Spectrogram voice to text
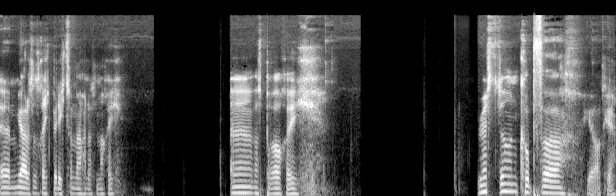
Ähm, ja, das ist recht billig zu machen, das mache ich. Äh, was brauche ich? Redstone, Kupfer. Ja, okay.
